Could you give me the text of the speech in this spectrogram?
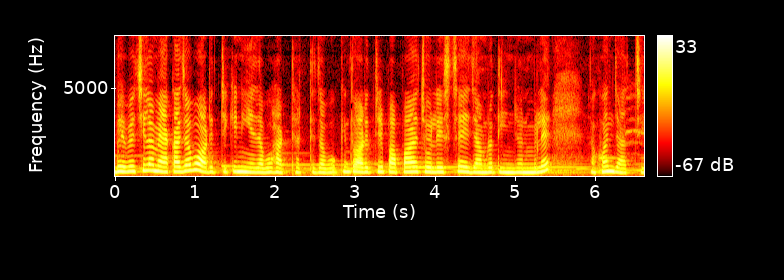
ভেবেছিলাম একা যাব, অরিত্রীকে নিয়ে যাব, হাঁটতে হাঁটতে যাব। কিন্তু অরিত্রীর পাপা চলে এসছে, এই যে আমরা তিনজন মিলে এখন যাচ্ছি।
